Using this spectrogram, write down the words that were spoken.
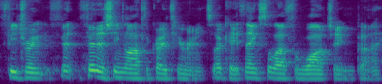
featuring fi finishing off the criterions. Okay, thanks a lot for watching. Bye.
